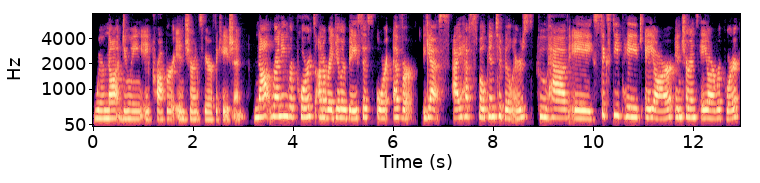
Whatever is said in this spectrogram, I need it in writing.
we're not doing a proper insurance verification, not running reports on a regular basis or ever. Yes, I have spoken to billers who have a 60 page AR, insurance AR report.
